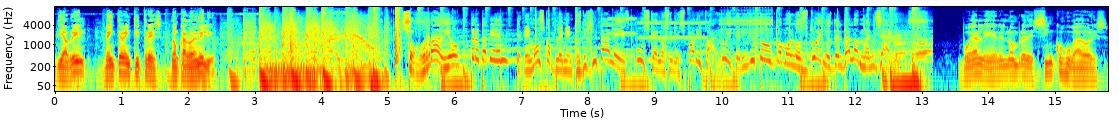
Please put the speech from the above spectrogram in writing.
de abril 2023. Don Carlos Emilio. Somos radio, pero también tenemos complementos digitales. Búscanos en Spotify, Twitter y YouTube como los dueños del balón Manizales voy a leer el nombre de cinco jugadores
